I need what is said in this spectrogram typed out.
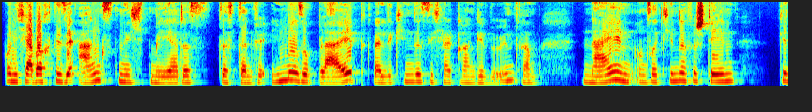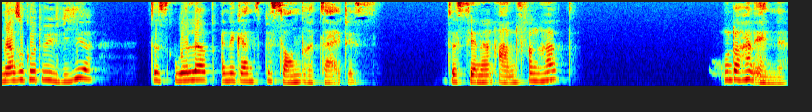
Und ich habe auch diese Angst nicht mehr, dass das dann für immer so bleibt, weil die Kinder sich halt dran gewöhnt haben. Nein, unsere Kinder verstehen genauso gut wie wir, dass Urlaub eine ganz besondere Zeit ist. Dass sie einen Anfang hat und auch ein Ende.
